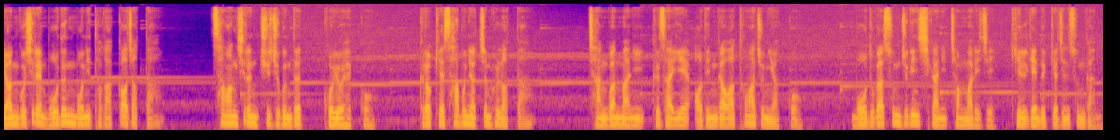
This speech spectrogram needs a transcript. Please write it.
연구실의 모든 모니터가 꺼졌다. 상황실은 쥐죽은 듯 고요했고 그렇게 4분여쯤 흘렀다. 장관만이 그 사이에 어딘가와 통화 중이었고 모두가 숨죽인 시간이 정말이지 길게 느껴진 순간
